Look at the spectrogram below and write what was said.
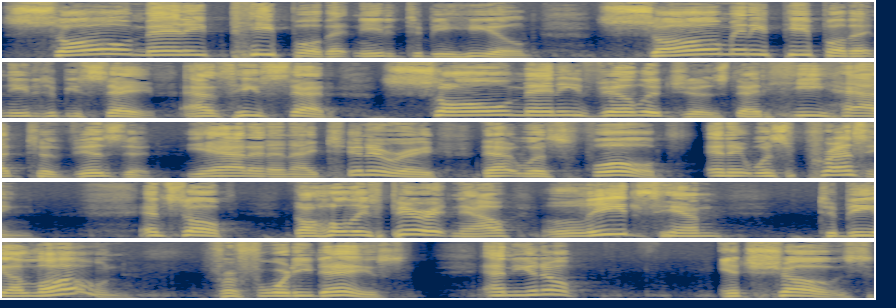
So many people that needed to be healed. So many people that needed to be saved. As he said, so many villages that he had to visit. He had an itinerary that was full and it was pressing. And so the Holy Spirit now leads him to be alone for 40 days. And you know, it shows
